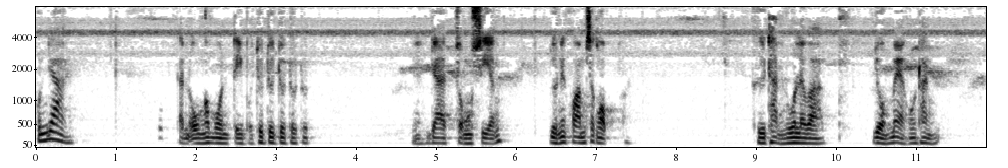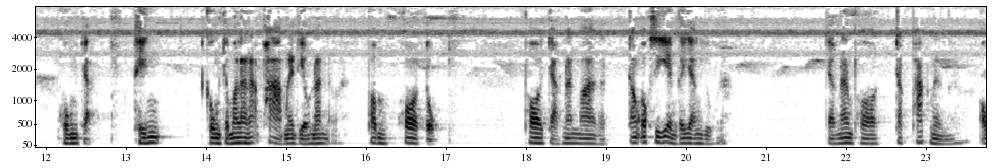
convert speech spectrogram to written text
คุณย่าท่านองค์ขมนตีบอกจุดจุดจุดจุดอย่าส่งเสียงอยู่ในความสงบ คือท่านรู้เลยว่า โยมแม่ของท่าน คงจะทิ้ง คงจะมรณภาพในเดี๋ยวนั้นพอคอตก พอจากนั้นมาก็ทั้งออกซิเจนก็ยังอยู่นะจากนั้นพอจักพักหนึ่งเอา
